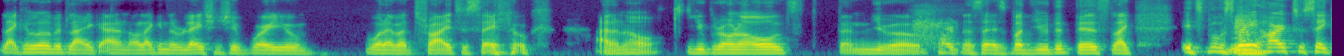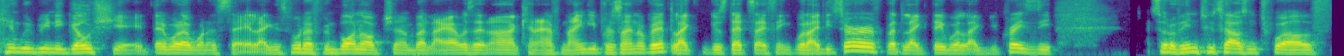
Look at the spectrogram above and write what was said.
like a little bit like, I don't know, like in a relationship where you, whatever, try to say, look, I don't know, you've grown old, then your partner says, but you did this. Like it was very mm. hard to say, can we renegotiate? That's what I want to say. Like this would have been one option, but like I was like, ah, can I have 90% of it? Like, because that's I think what I deserve. But like they were like, you crazy. Sort of in 2012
